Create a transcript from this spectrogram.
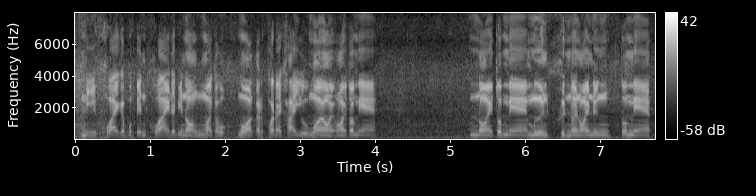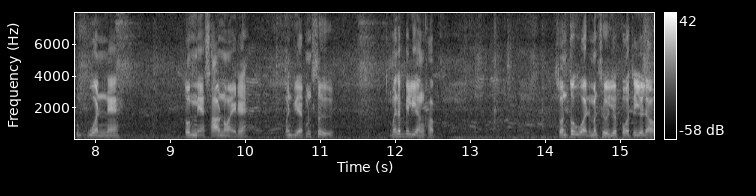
ดหนีควายกับบ่เป็นควายได้อพี่น้องงัวกับบ่งัวกับพ่อได้ขายอยู่งัวอ้อยอ้อยตัวแม่หน่อยตัวแม่หมื่นขึ้นน้อยๆหนึงตัวแม่อ้วนๆแน่ตัวแม่สาวหน่อยเด้มันเวียดมันสื่อไม่ได้ไปเลี้ยงครับ ส่วนตัวอ้วนนี่มันสื่ออยู่ปกติอยู่แล้ว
